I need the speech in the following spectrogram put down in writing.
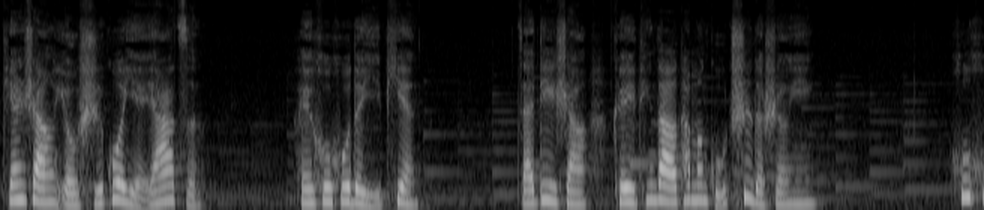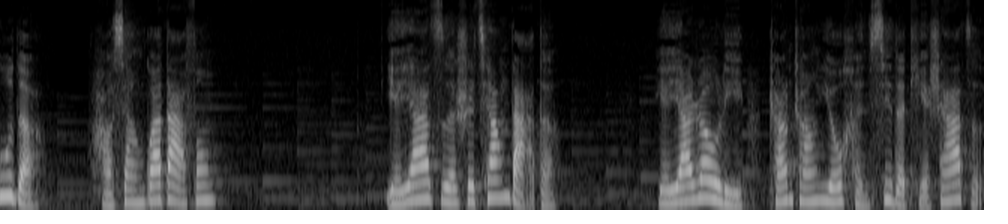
天上有十过野鸭子，黑乎乎的一片，在地上可以听到它们鼓翅的声音，呼呼的，好像刮大风。野鸭子是枪打的，野鸭肉里常常有很细的铁沙子，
